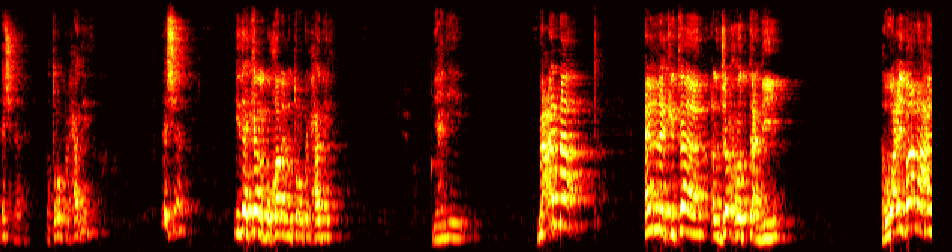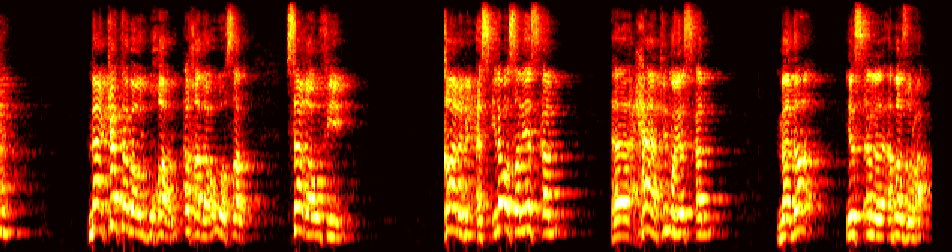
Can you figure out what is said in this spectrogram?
إيش هذا؟ متروك الحديث؟ إيش هذا؟ إذا كان البخاري متروك الحديث. يعني مع أن أن كتاب الجرح والتعديل هو عبارة عن ما كتبه البخاري أخذه وصار ساغه في قالب الأسئلة وصار يسأل آه، حاتم ويسأل ماذا؟ يسأل أبا زرعة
